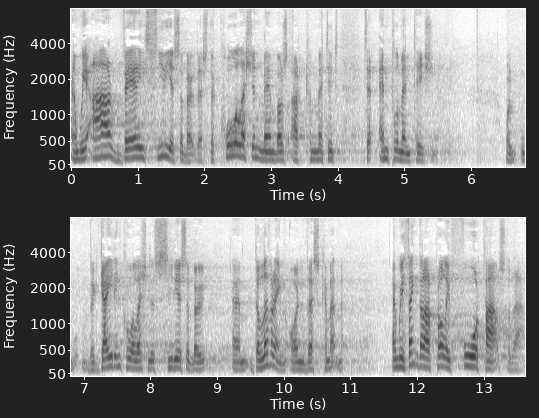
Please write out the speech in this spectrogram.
And we are very serious about this. The coalition members are committed to implementation. Well, the guiding coalition is serious about um, delivering on this commitment. And we think there are probably four parts to that.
